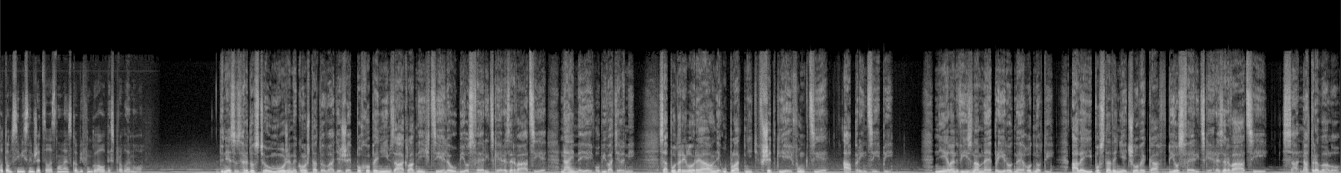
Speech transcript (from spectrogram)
potom si myslím, že celé Slovensko by fungovalo bez problémov. Dnes s hrdosťou môžeme konštatovať, že pochopením základných cieľov biosférickej rezervácie, najmä jej obyvateľmi, sa podarilo reálne uplatniť všetky jej funkcie a princípy. Nie len významné prírodné hodnoty, ale i postavenie človeka v biosférickej rezervácii sa natrvalo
